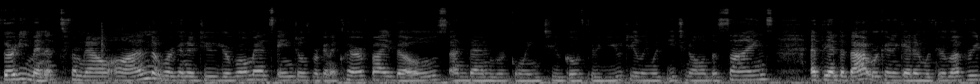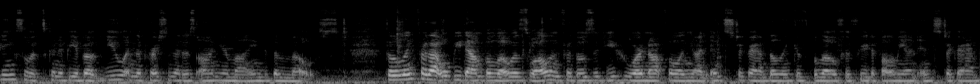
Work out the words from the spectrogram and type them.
30 minutes from now on, we're gonna do your romance angels. We're gonna clarify those, and then we're going to go through you dealing with each and all of the signs. At the end of that, we're gonna get in with your love reading. So it's gonna be about you and the person that is on your mind the most. The link for that will be down below as well. And for those of you who are not following me on Instagram, the link is below. Feel free to follow me on Instagram.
